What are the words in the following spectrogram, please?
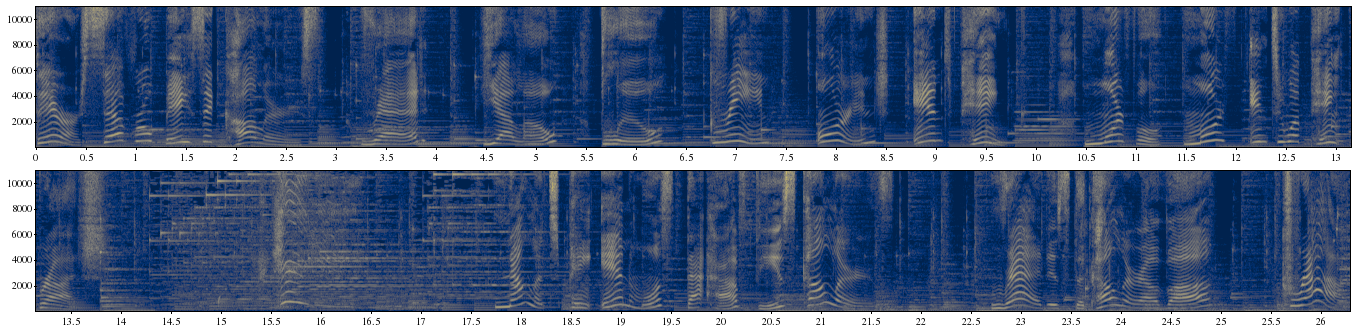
There are several basic colors. Red, yellow, blue, green, orange, and pink. Morphle, morph into a paintbrush. Hey! Now let's paint animals that have these colors. Red is the color of a crab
